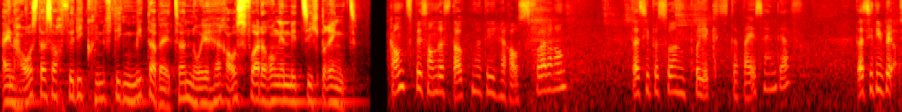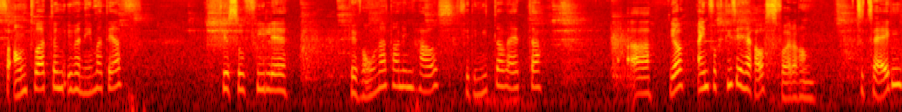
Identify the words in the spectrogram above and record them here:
Ein Haus, das auch für die künftigen Mitarbeiter neue Herausforderungen mit sich bringt. Ganz besonders taugt mir die Herausforderung, dass ich bei so einem Projekt dabei sein darf, dass ich die Verantwortung übernehmen darf für so viele Bewohner dann im Haus, für die Mitarbeiter ja, einfach diese Herausforderung zu zeigen,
